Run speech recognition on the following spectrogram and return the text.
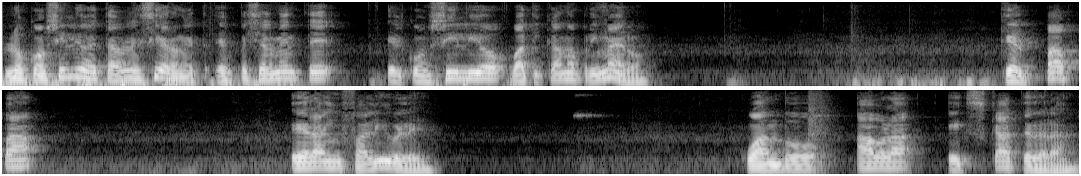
los concilios establecieron, especialmente el concilio Vaticano I, que el Papa era infalible cuando habla ex cátedra,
